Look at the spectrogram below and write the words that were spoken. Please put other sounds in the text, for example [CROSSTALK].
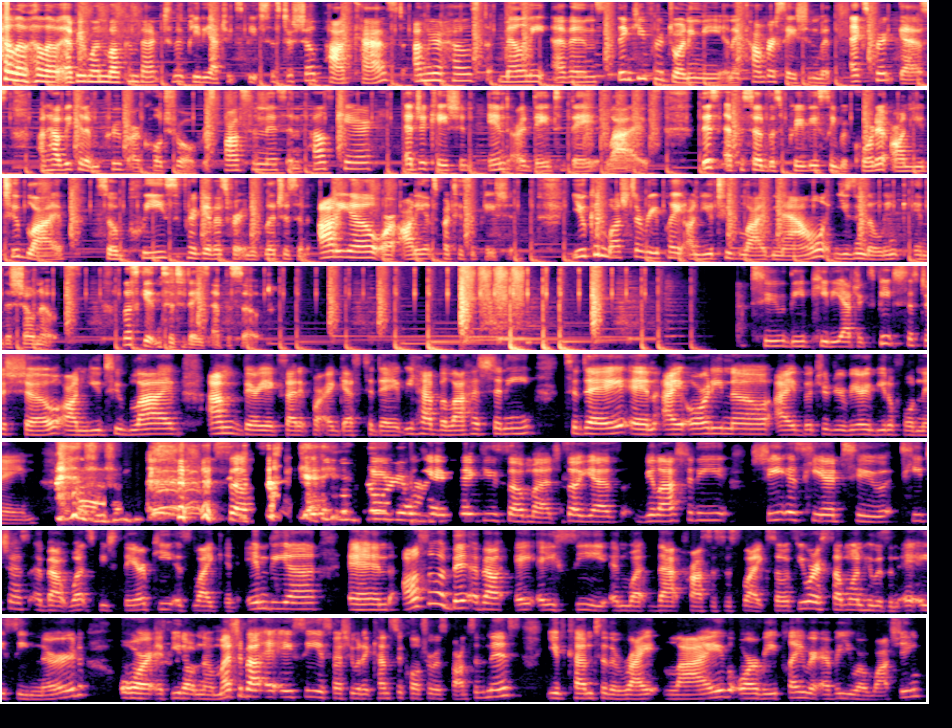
Hello, hello, everyone. Welcome back to the Pediatric Speech Sister Show podcast. I'm your host, Melanie Evans. Thank you for joining me in a conversation with expert guests on how we can improve our cultural responsiveness in healthcare, education, and our day to day lives. This episode was previously recorded on YouTube Live, so please forgive us for any glitches in audio or audience participation. You can watch the replay on YouTube Live now using the link in the show notes. Let's get into today's episode. To the Pediatric Speech Sister Show on YouTube Live. I'm very excited for our guest today. We have Vilahashini today, and I already know I butchered your very beautiful name. [LAUGHS] [LAUGHS] so, okay. [LAUGHS] okay, thank you so much. So, yes, Vilahashini she is here to teach us about what speech therapy is like in India and also a bit about AAC and what that process is like. So, if you are someone who is an AAC nerd, or if you don't know much about AAC, especially when it comes to cultural responsiveness, you've come to the right live or replay wherever you are watching.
